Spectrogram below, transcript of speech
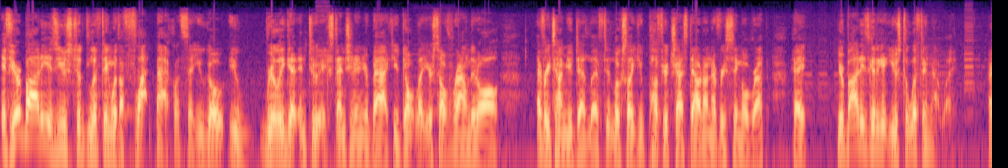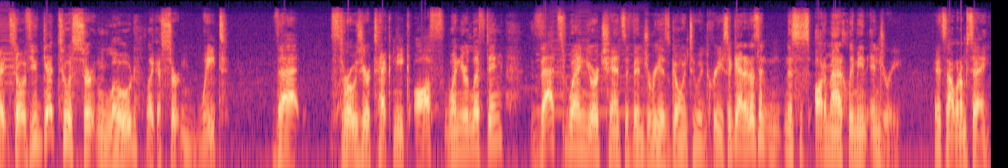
if your body is used to lifting with a flat back, let's say you go, you really get into extension in your back, you don't let yourself round at all every time you deadlift. It looks like you puff your chest out on every single rep. Okay. Your body's going to get used to lifting that way. Right. So if you get to a certain load, like a certain weight that throws your technique off when you're lifting, that's when your chance of injury is going to increase. Again, it doesn't necessarily automatically mean injury. It's not what I'm saying.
